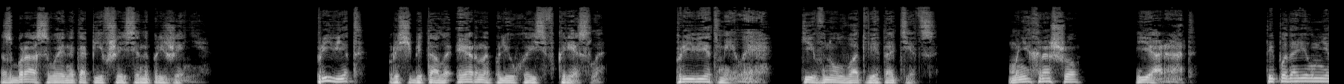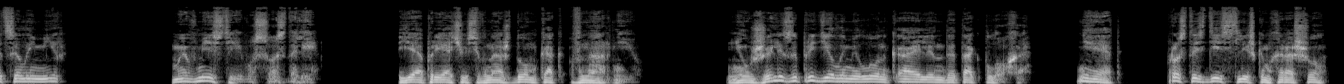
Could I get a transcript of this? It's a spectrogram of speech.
сбрасывая накопившееся напряжение. «Привет», — прощебетала Эрна, плюхаясь в кресло. «Привет, милая», — кивнул в ответ отец. «Мне хорошо. Я рад. Ты подарил мне целый мир. Мы вместе его создали. Я прячусь в наш дом, как в Нарнию. Неужели за пределами Лонг-Айленда так плохо? Нет, просто здесь слишком хорошо.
